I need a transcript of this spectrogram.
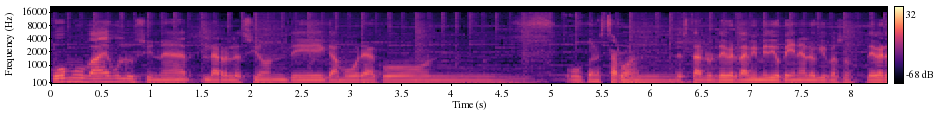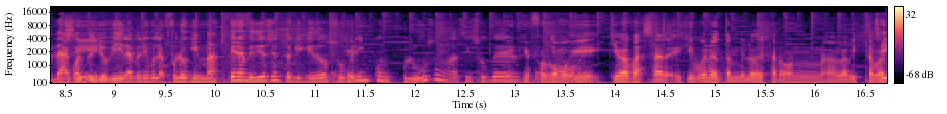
cómo va a evolucionar la relación de Gamora con Uh, con Star-Lord. con Star Lord. De verdad a mí me dio pena lo que pasó. De verdad, Sí. cuando yo vi la película fue lo que más pena me dio. Siento que quedó súper que- inconcluso, así súper. Es que fue como que, ¿qué va a pasar? Es que bueno, también lo dejaron a la vista para Sí,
